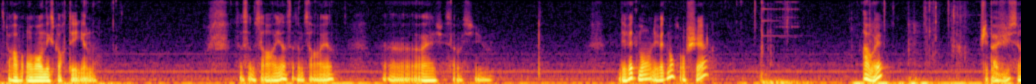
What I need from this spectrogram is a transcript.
C'est pas grave, on va en exporter également. Ça, ça me sert à rien, ça, ça me sert à rien. Euh, ouais, j'ai ça aussi. Les vêtements, les vêtements sont chers. Ah ouais? Je l'ai pas vu ça.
